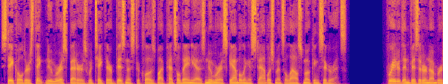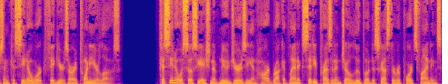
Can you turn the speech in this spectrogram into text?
Stakeholders think numerous bettors would take their business to close by Pennsylvania as numerous gambling establishments allow smoking cigarettes. Greater than visitor numbers and casino work figures are at 20 year lows. Casino Association of New Jersey and Hard Rock Atlantic City President Joe Lupo discussed the report's findings,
